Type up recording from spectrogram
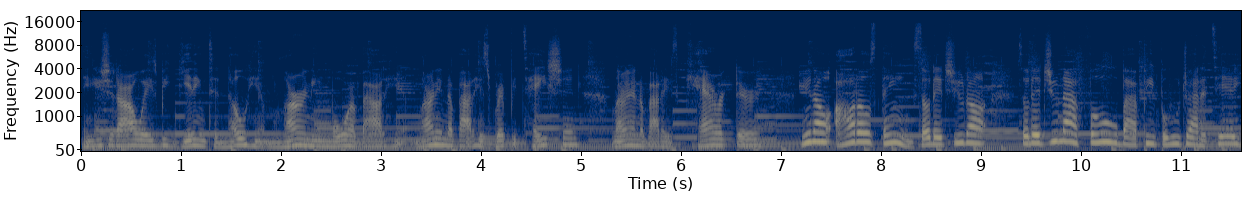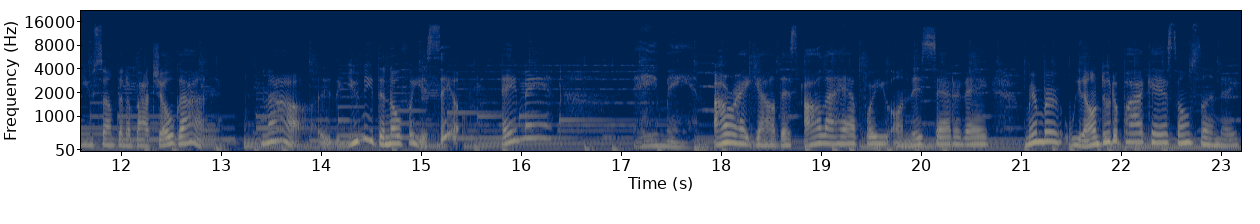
And you should always be getting to know him, learning more about him, learning about his reputation, learning about his character, you know, all those things so that you don't so that you're not fooled by people who try to tell you something about your God. No, you need to know for yourself. Amen. Amen. All right, y'all, that's all I have for you on this Saturday. Remember, we don't do the podcast on Sunday,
